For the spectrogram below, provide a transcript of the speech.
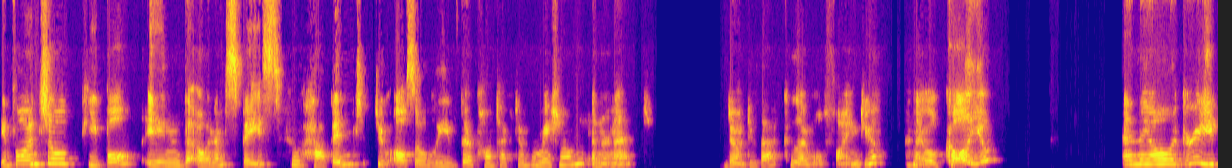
influential people in the O&M space who happened to also leave their contact information on the internet. Don't do that because I will find you and I will call you. And they all agreed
